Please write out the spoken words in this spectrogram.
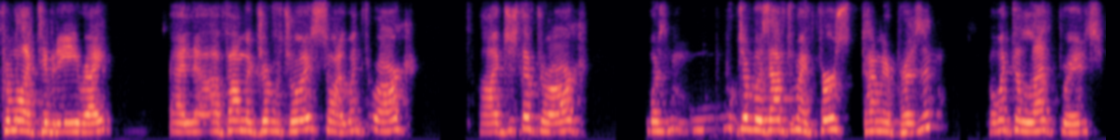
criminal activity, right? And I found my drug of choice. So I went through ARC. Uh, just after ARC was was after my first time in prison. I went to Lethbridge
